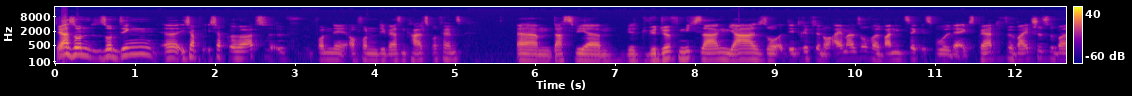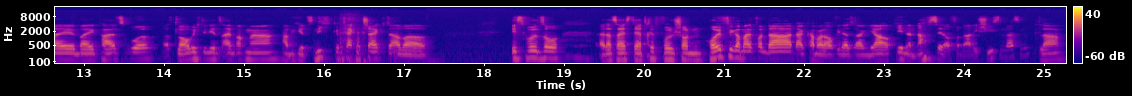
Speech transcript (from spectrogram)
ja, so ein, so ein Ding, äh, ich habe ich hab gehört, äh, von den, auch von diversen Karlsruhe-Fans, ähm, dass wir, wir, wir dürfen nicht sagen, ja, so, den trifft er nur einmal so, weil Wanizek ist wohl der Experte für Weitschüsse bei, bei Karlsruhe. Das glaube ich den jetzt einfach mal. Habe ich jetzt nicht gefact-checkt, aber ist wohl so. Äh, Das heißt, der trifft wohl schon häufiger mal von da. Da kann man auch wieder sagen, ja, okay, dann darfst du den auch von da nicht schießen lassen, klar.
